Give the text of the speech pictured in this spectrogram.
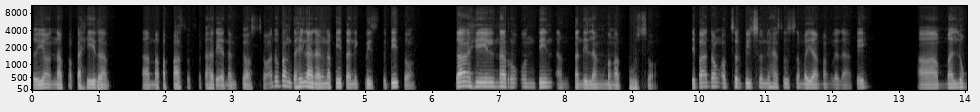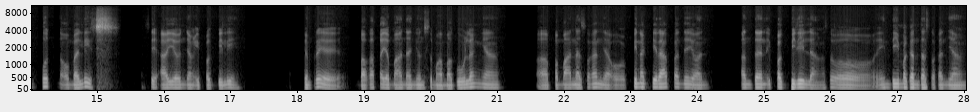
so yun, napakahirap ah, makapasok sa kaharian ng Diyos. So ano bang dahilan? Ano nakita ni Kristo dito? Dahil naroon din ang kanilang mga puso. Di ba ang observation ni Jesus sa mayamang lalaki? Ah, malungkot na umalis kasi ayaw niyang ipagbili. Siyempre, baka kayamanan yun sa mga magulang niya, ah, pamana sa kanya, o pinaghirapan niya yon and then ipagbili lang. So, hindi maganda sa kanyang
